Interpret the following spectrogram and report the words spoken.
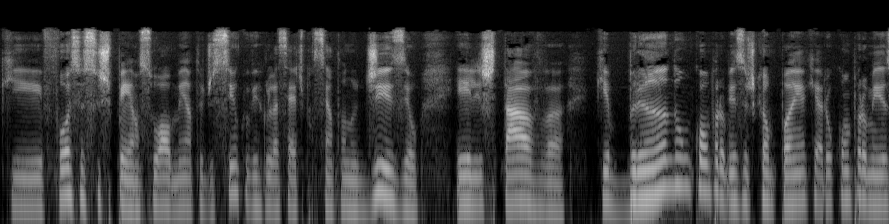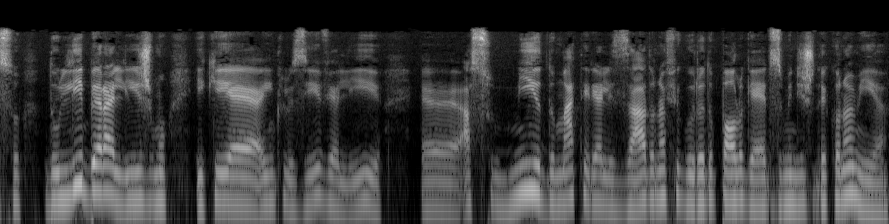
que fosse suspenso o aumento de 5,7% no diesel, ele estava quebrando um compromisso de campanha que era o compromisso do liberalismo e que é, inclusive, ali é, assumido, materializado na figura do Paulo Guedes, o ministro da Economia.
